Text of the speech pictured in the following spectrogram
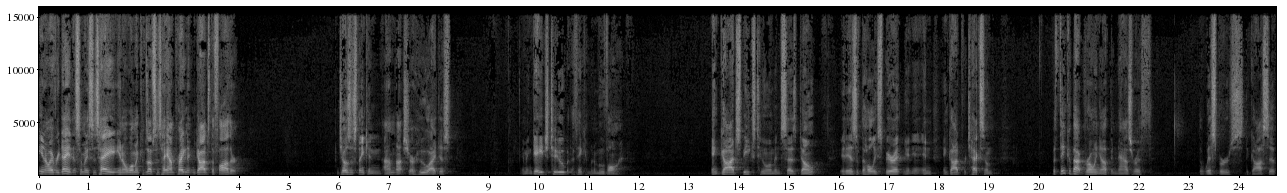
you know, every day that somebody says, Hey, you know, a woman comes up and says, Hey, I'm pregnant and God's the father. Joseph's thinking, I'm not sure who I just am engaged to, but I think I'm going to move on. And God speaks to him and says, Don't. It is of the Holy Spirit, and, and, and God protects him. But think about growing up in Nazareth, the whispers, the gossip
